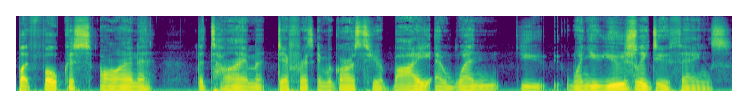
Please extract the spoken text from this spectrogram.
But focus on the time difference in regards to your body and when you when you usually do things,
